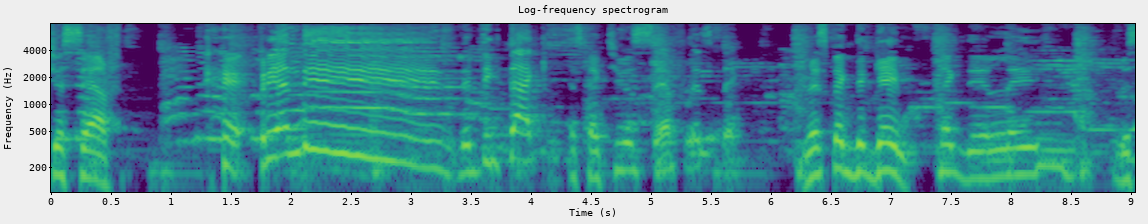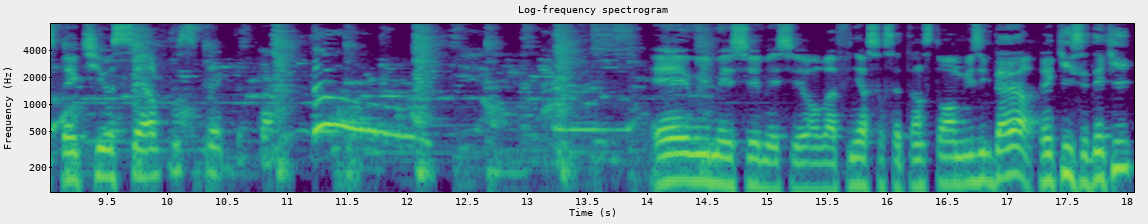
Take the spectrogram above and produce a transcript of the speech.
yourself. friandise! Le tic-tac. Respect yourself, respect. Respect the game. Respect the lady. Respect yourself. Respect the Eh oui, messieurs, messieurs, on va finir sur cet instant en musique. D'ailleurs, Ricky, c'était qui?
